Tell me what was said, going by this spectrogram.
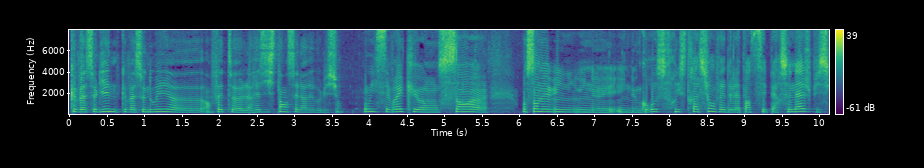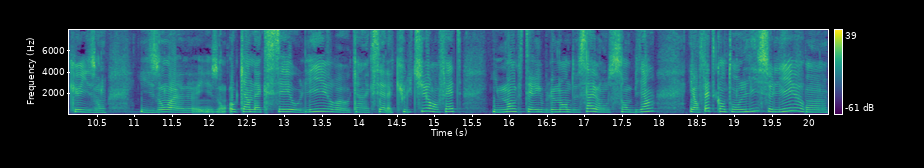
que va se lier, que va se nouer euh, en fait euh, la résistance et la révolution. Oui, c'est vrai qu'on sent, euh, on sent même une, une, une, grosse frustration en fait de la part de ces personnages puisqu'ils ont, ils ont, euh, ils ont aucun accès aux livres, aucun accès à la culture en fait. Ils manquent terriblement de ça et on le sent bien. Et en fait, quand on lit ce livre, on,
